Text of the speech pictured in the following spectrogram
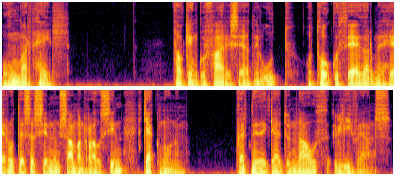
og hún varð heil. Þá gengur farisegarnir út og tóku þegar með Herodesa sinnum saman ráð sín gegn honum, hvernig þið gætu náð lífi hans.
